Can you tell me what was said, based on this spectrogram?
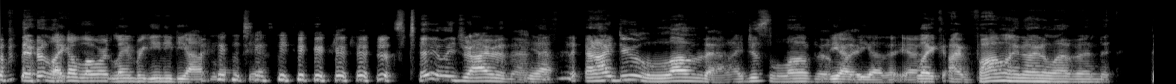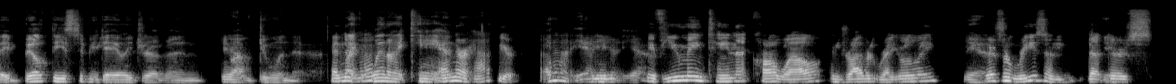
They're like like a lowered Lamborghini Diablo. Yeah. just daily driving that. Yeah. And I do love that. I just love the like, idea of it. Yeah. like I bought my 911. They built these to be daily driven. Yeah. I'm doing that. And like when I can. and they're happier. yeah, yeah, I mean, yeah, yeah. If you maintain that car well and drive it regularly, yeah. there's a reason that Yeah. there's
